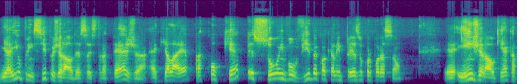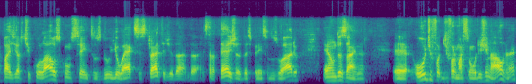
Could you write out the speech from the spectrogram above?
E aí o princípio geral dessa estratégia é que ela é para qualquer pessoa envolvida com aquela empresa ou corporação. É, e em geral, quem é capaz de articular os conceitos do UX strategy, da, da estratégia da experiência do usuário, é um designer. É, ou de, de, formação original, né?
